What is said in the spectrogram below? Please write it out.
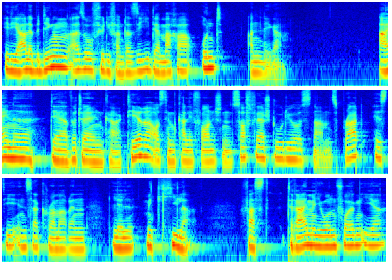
Ideale Bedingungen also für die Fantasie der Macher und Anleger. Eine der virtuellen Charaktere aus dem kalifornischen Softwarestudios namens Brad ist die Instagrammerin Lil Mikila. Fast drei Millionen folgen ihr.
